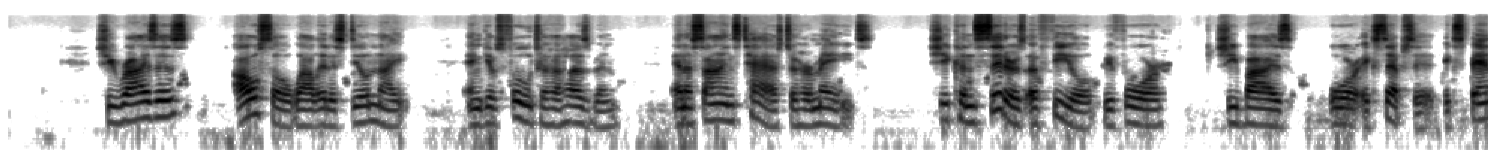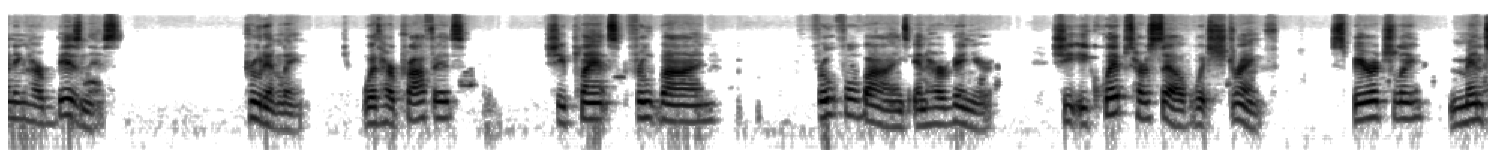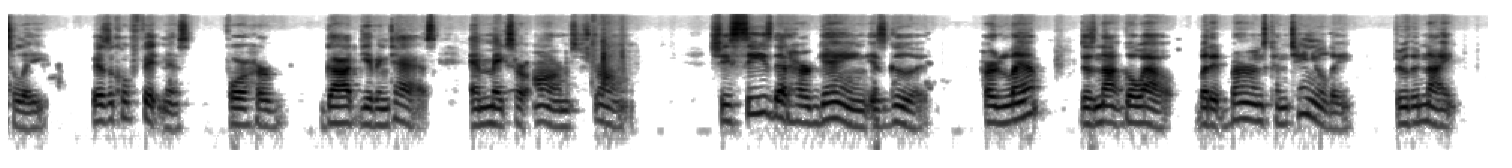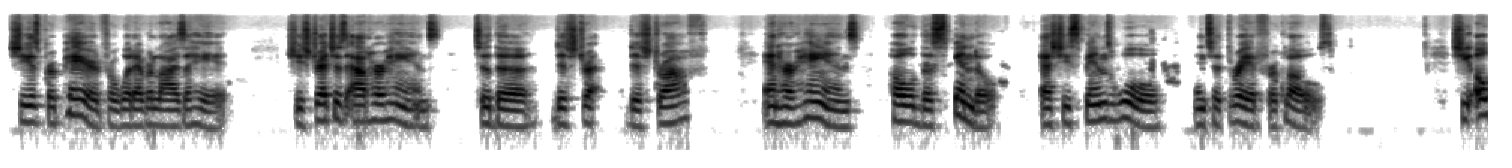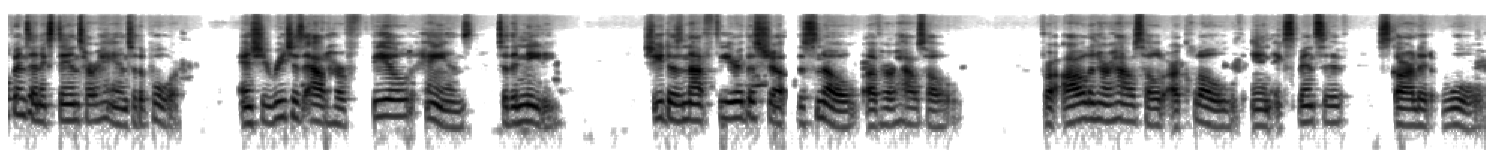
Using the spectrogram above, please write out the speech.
She rises also while it is still night, and gives food to her husband, and assigns tasks to her maids. She considers a field before she buys or accepts it, expanding her business prudently. With her profits, she plants fruit vine, fruitful vines in her vineyard. She equips herself with strength, spiritually, mentally, physical fitness for her God giving task and makes her arms strong. She sees that her gain is good. Her lamp does not go out, but it burns continually through the night. She is prepared for whatever lies ahead. She stretches out her hands to the distaff, and her hands hold the spindle as she spins wool into thread for clothes. She opens and extends her hand to the poor and she reaches out her filled hands to the needy. She does not fear the, sh- the snow of her household, for all in her household are clothed in expensive scarlet wool.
